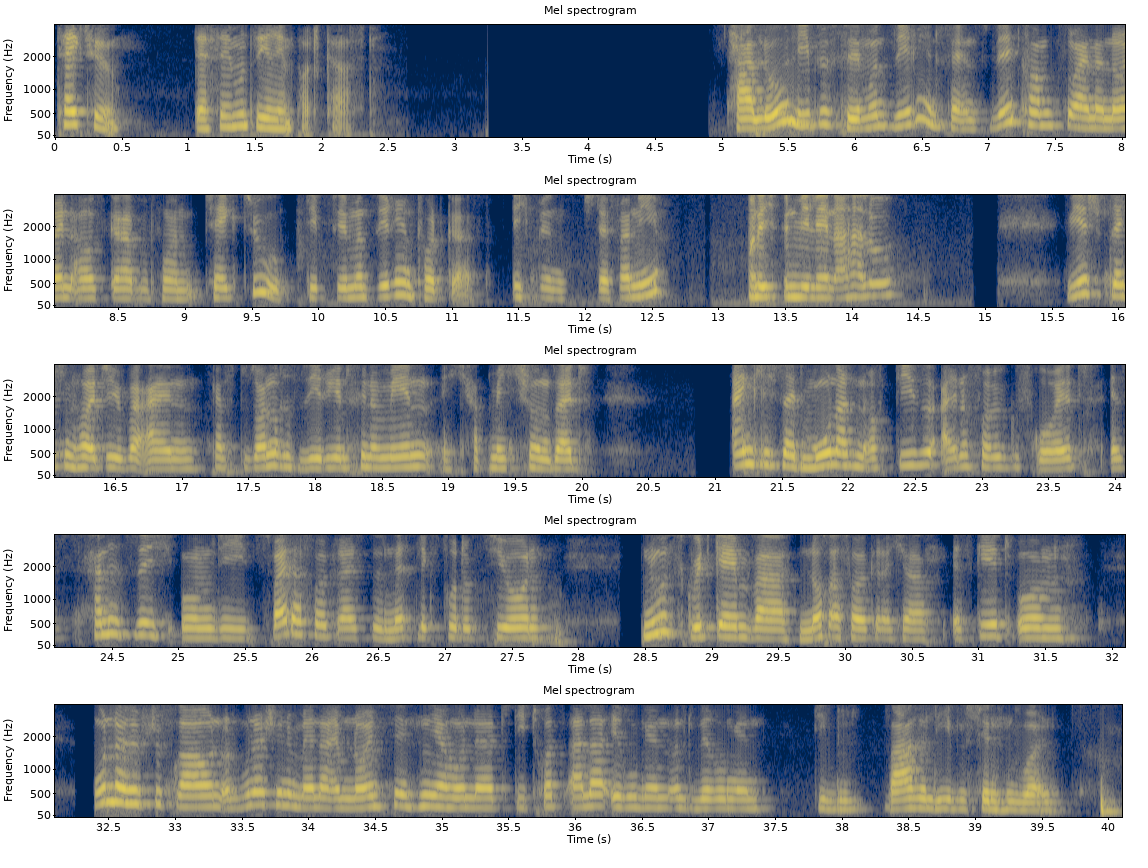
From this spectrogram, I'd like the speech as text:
Take Two, der Film- und Serienpodcast. Hallo, liebe Film- und Serienfans. Willkommen zu einer neuen Ausgabe von Take Two, dem Film- und Serienpodcast. Ich bin Stefanie. Und ich bin Milena. Hallo. Wir sprechen heute über ein ganz besonderes Serienphänomen. Ich habe mich schon seit eigentlich seit Monaten auf diese eine Folge gefreut. Es handelt sich um die zweiterfolgreichste Netflix-Produktion nur Squid Game war noch erfolgreicher. Es geht um wunderhübsche Frauen und wunderschöne Männer im 19. Jahrhundert, die trotz aller Irrungen und Wirrungen die wahre Liebe finden wollen.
